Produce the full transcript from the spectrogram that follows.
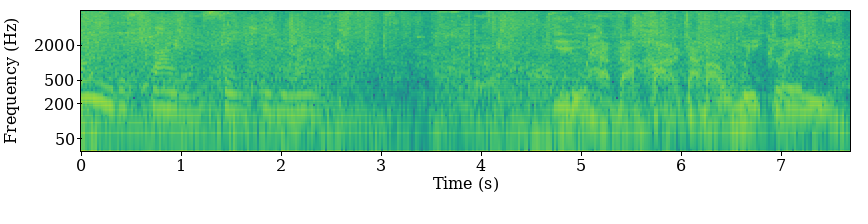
Only the spider is safe in her lab. You have the heart of a weakling.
